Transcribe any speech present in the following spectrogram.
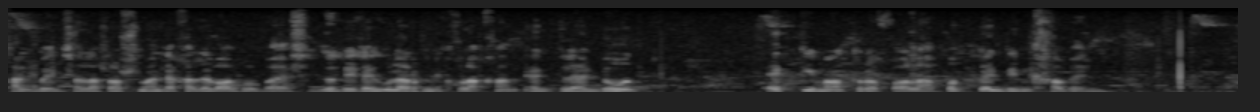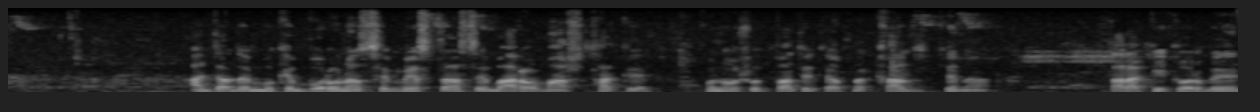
থাকবে ইনশাল্লাহ সবসময় দেখা যাবে অল্প বয়স। যদি রেগুলার আপনি খোলা খান, এক গ্লাস দুধ, একটি মাত্র কলা, প্রত্যেক দিন খাবেন। আর যাদের মুখে বোরন আছে, মেস্তা আছে, বারো মাস থাকে, কোনো ওষুধপাতিতে আপনার কাজ হচ্ছে না, তারা কি করবেন?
